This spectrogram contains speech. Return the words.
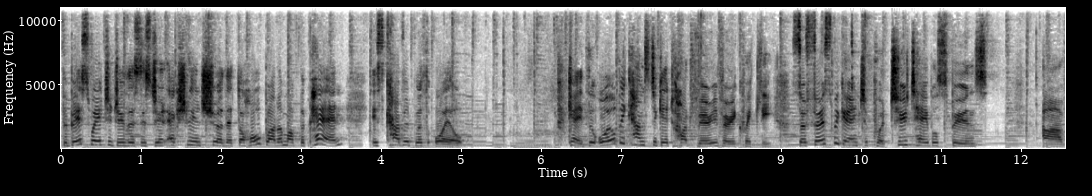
The best way to do this is to actually ensure that the whole bottom of the pan is covered with oil. Okay, the oil becomes to get hot very, very quickly. So first we're going to put two tablespoons of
